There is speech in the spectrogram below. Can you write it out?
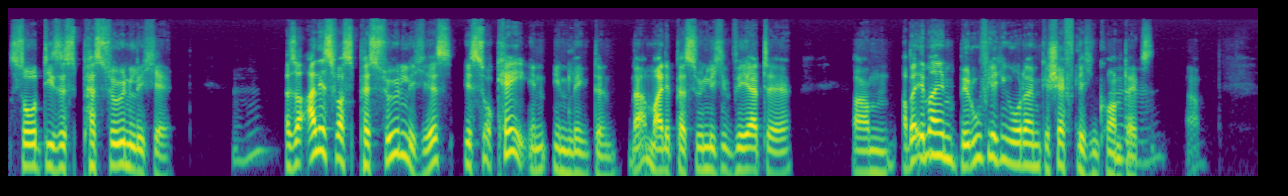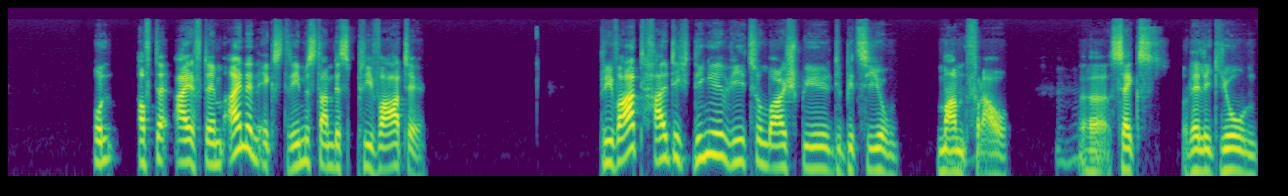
so dieses Persönliche. Mhm. Also alles, was persönlich ist, ist okay in, in LinkedIn. Ne? Meine persönlichen Werte, Ähm, aber immer im beruflichen oder im geschäftlichen Kontext. Mhm. Ja. Und auf, der, auf dem einen Extrem ist dann das Private. Privat halte ich Dinge wie zum Beispiel die Beziehung Mann, Frau, mhm. äh, Sex, Religion,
